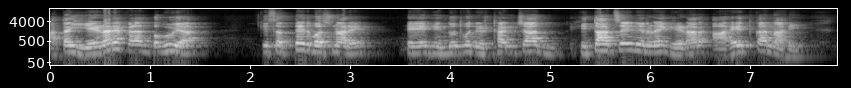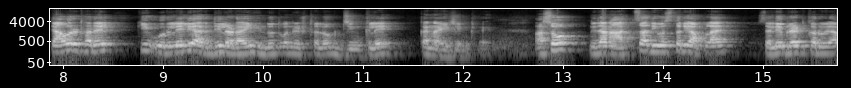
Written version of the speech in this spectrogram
आता येणाऱ्या काळात बघूया की सत्तेत बसणारे हे हिंदुत्वनिष्ठांच्या हिताचे निर्णय घेणार आहेत का नाही. त्यावर ठरेल की उरलेली अर्धी लढाई हिंदुत्वनिष्ठ लोक जिंकले का नाही जिंकले. असो निदान आजचा दिवस तरी आपला सेलिब्रेट करूया.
